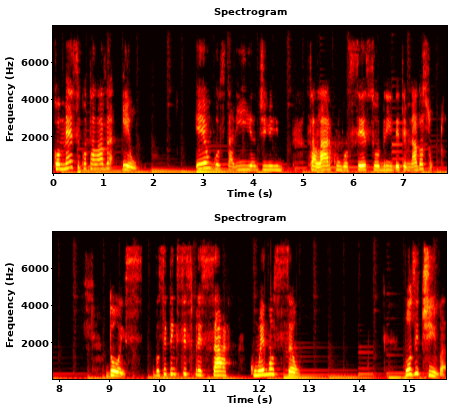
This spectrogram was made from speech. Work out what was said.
comece com a palavra eu. Eu gostaria de falar com você sobre determinado assunto. Dois, você tem que se expressar com emoção positiva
